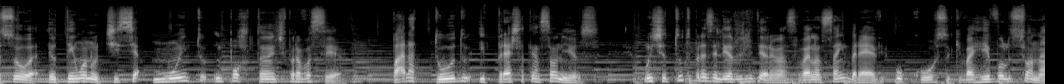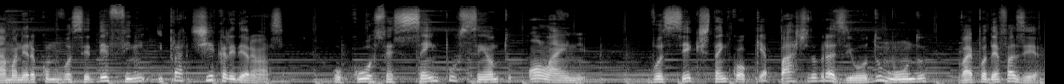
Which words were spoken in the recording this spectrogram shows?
Pessoa, eu tenho uma notícia muito importante para você. Para tudo e preste atenção nisso. O Instituto Brasileiro de Liderança vai lançar em breve o curso que vai revolucionar a maneira como você define e pratica liderança. O curso é 100% online. Você que está em qualquer parte do Brasil ou do mundo vai poder fazer.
